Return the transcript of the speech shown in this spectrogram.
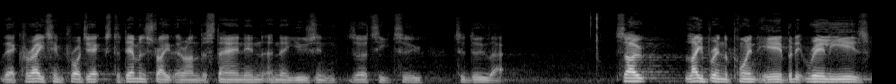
they're creating projects to demonstrate their understanding and they're using Xerte to, to do that. So, labouring the point here, but it really is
